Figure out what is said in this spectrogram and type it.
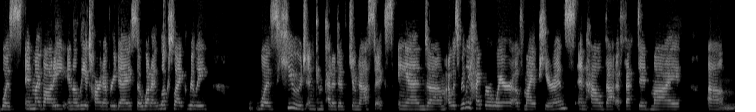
was in my body in a leotard every day. So what I looked like really was huge in competitive gymnastics. And um, I was really hyper aware of my appearance and how that affected my um,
